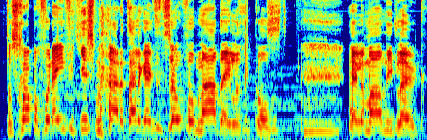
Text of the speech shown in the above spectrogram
Het was grappig voor eventjes, maar uiteindelijk heeft het zoveel nadelen gekost. Helemaal niet leuk.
